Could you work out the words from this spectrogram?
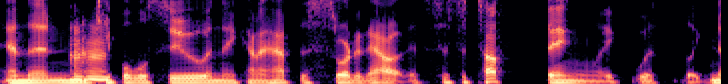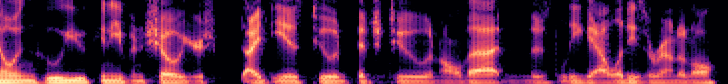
and then Mhm. people will sue, and they kind of have to sort it out. It's just a tough thing, like with like knowing who you can even show your ideas to and pitch to, and all that. And there's legalities around it all.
